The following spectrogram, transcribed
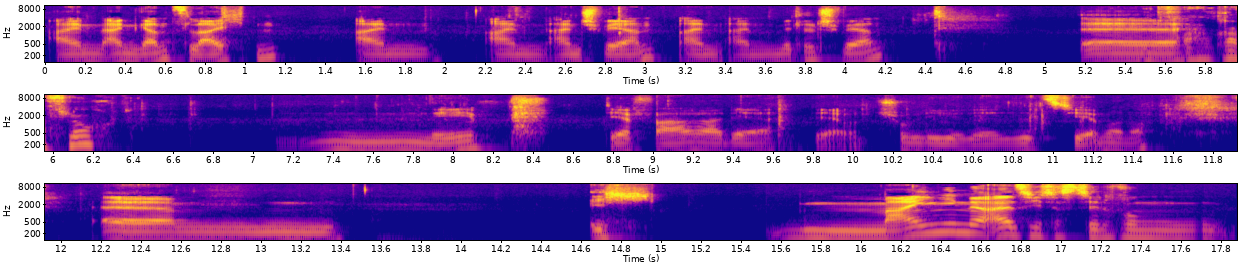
Einen, einen ganz leichten. Einen, einen, einen schweren, einen, einen mittelschweren. Äh, Fahrerflucht? Nee, der Fahrer, der, der Entschuldige, der sitzt hier immer noch. Ähm, ich meine, als ich das Telefon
